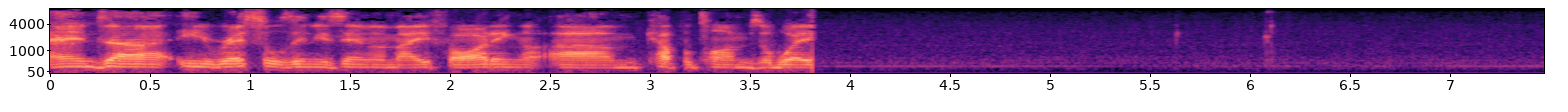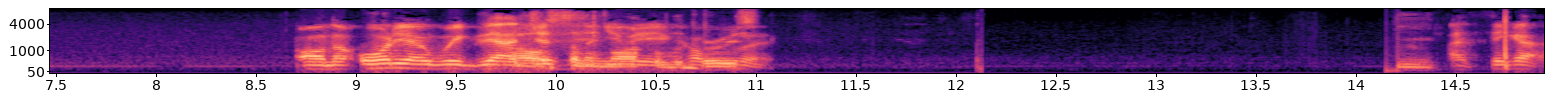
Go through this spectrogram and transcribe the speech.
and uh, he wrestles in his MMA fighting um, a couple times a week. On the audio wig there, was just to telling give you Michael that Bruce- I think I,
